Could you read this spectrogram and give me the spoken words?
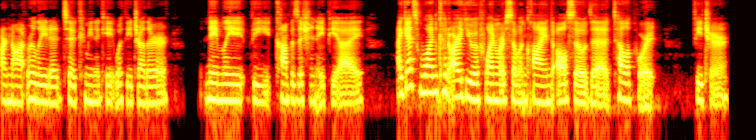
are not related to communicate with each other namely the composition api I guess one could argue, if one were so inclined, also the teleport feature.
